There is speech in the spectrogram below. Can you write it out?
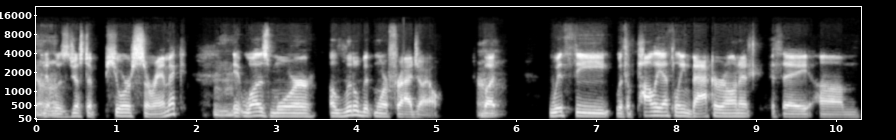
and it Uh-huh. was just a pure ceramic, Mhm. it was more a little bit more fragile. But Uh-huh. with the with a polyethylene backer on it, with a um,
